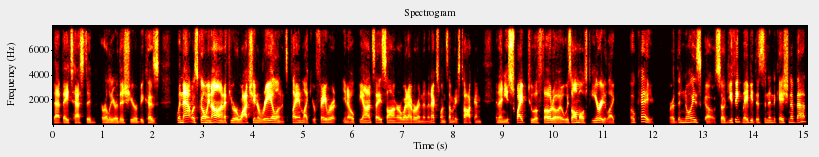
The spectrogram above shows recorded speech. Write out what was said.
that they tested earlier this year because when that was going on, if you were watching a reel and it's playing like your favorite, you know, Beyonce song or whatever, and then the next one somebody's talking, and then you swipe to a photo, it was almost eerie, like, okay, Where'd the noise go? So do you think maybe this is an indication of that?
